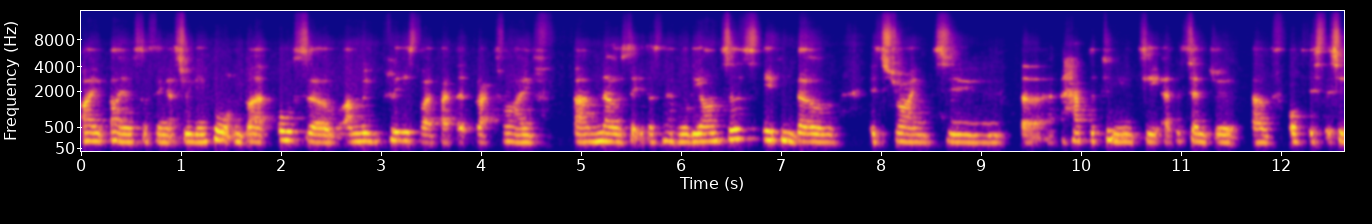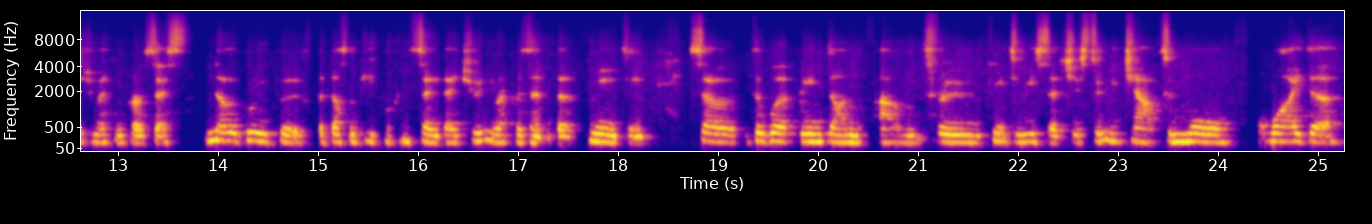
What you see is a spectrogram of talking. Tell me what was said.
I, I, also think that's really important. But also, I'm really pleased by the fact that Black Thrive um, knows that it doesn't have all the answers, even though it's trying to uh, have the community at the centre of, of this decision making process. No group of a dozen people can say they truly represent the community. So the work being done um, through community research is to reach out to more wider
